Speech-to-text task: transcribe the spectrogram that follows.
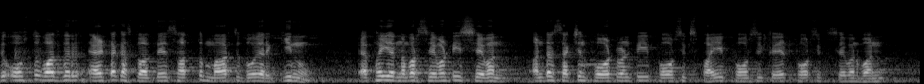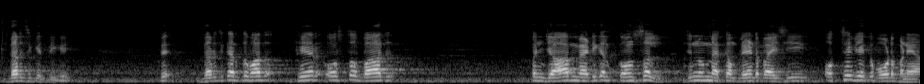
ਤੇ ਉਸ ਤੋਂ ਬਾਅਦ ਫਿਰ ਐਲਟੈਕ ਹਸਪਤਾਲ ਤੇ 7 ਮਾਰਚ 2021 ਨੂੰ F I R number 77 under section 420 465 468 4671 ਦਰਜ ਕੀਤੀ ਗਈ। ਤੇ ਦਰਜ ਕਰਨ ਤੋਂ ਬਾਅਦ ਫਿਰ ਉਸ ਤੋਂ ਬਾਅਦ ਪੰਜਾਬ ਮੈਡੀਕਲ ਕੌਂਸਲ ਜਿਹਨੂੰ ਮੈਂ ਕੰਪਲੇਂਟ ਪਾਈ ਸੀ, ਉੱਥੇ ਵੀ ਇੱਕ ਬੋਰਡ ਬਣਿਆ।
